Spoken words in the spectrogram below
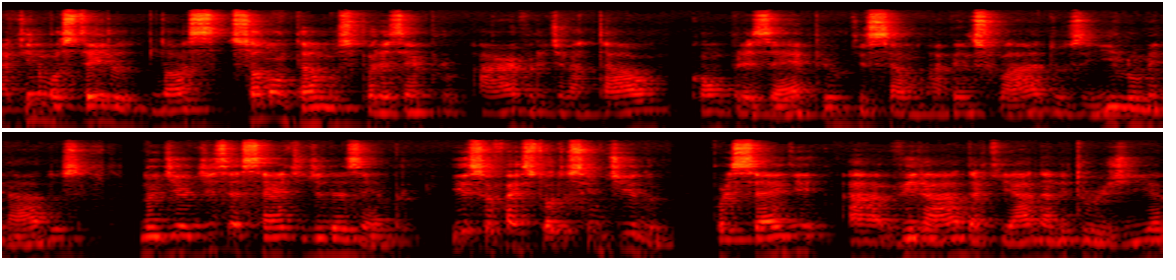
Aqui no mosteiro nós só montamos, por exemplo, a árvore de Natal com o presépio, que são abençoados e iluminados, no dia 17 de dezembro. Isso faz todo sentido, pois segue a virada que há na liturgia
